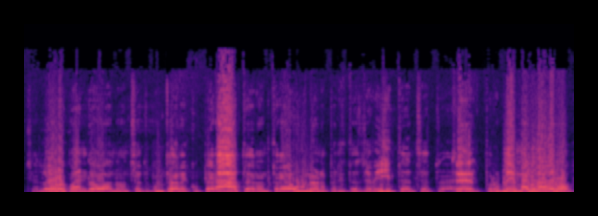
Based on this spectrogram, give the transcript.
cioè loro quando hanno a un certo punto hanno recuperato, erano 3 a 1, una partita già vinta, certo- eh, Certo. il problema loro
